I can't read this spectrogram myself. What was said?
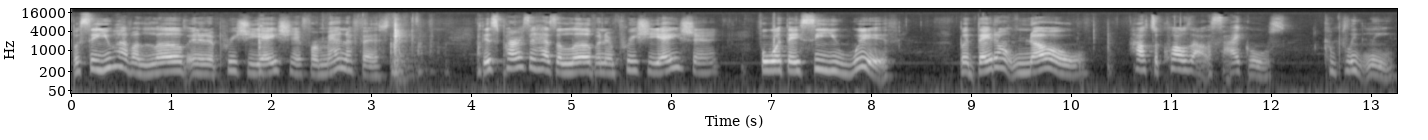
But see you have a love and an appreciation for manifesting. This person has a love and appreciation for what they see you with but they don't know how to close out cycles completely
